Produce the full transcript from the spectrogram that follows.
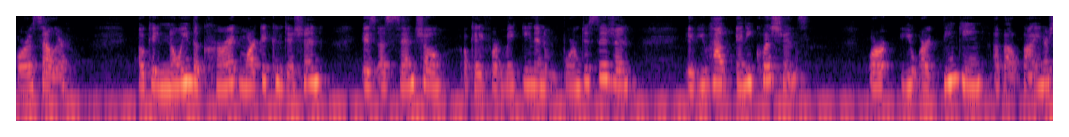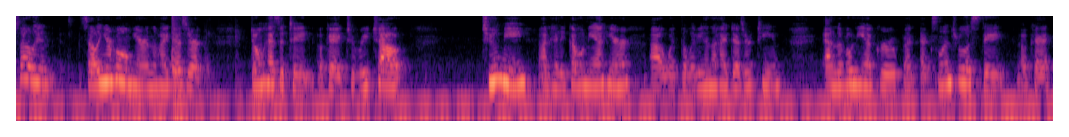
or a seller, okay, knowing the current market condition is essential, okay, for making an informed decision. If you have any questions or you are thinking about buying or selling, selling your home here in the high desert, don't hesitate, okay, to reach out to me, Angelica Bonilla here uh, with the Living in the High Desert team and the Bonilla Group and Excellence Real Estate, okay?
